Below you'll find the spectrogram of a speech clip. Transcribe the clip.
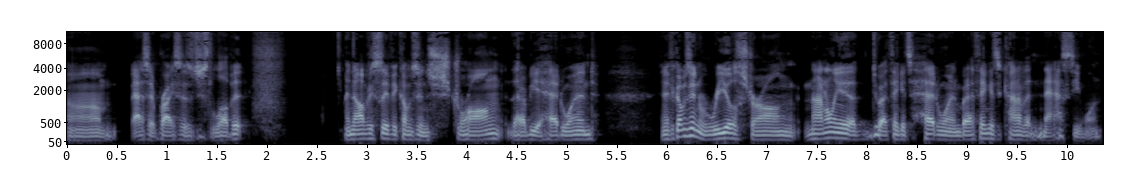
um, asset prices just love it. And obviously, if it comes in strong, that'll be a headwind. And if it comes in real strong, not only do I think it's a headwind, but I think it's kind of a nasty one.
